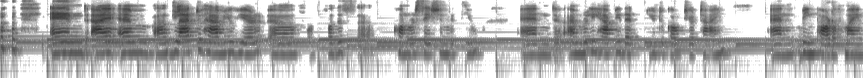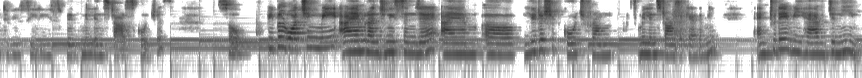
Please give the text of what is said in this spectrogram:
and I am uh, glad to have you here uh, for, for, this uh, conversation with you. And I'm really happy that you took out your time and being part of my interview series with Million Stars coaches. So, people watching me, I am Ranjini Sanjay. I am a leadership coach from Million Stars Academy. And today we have Janine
